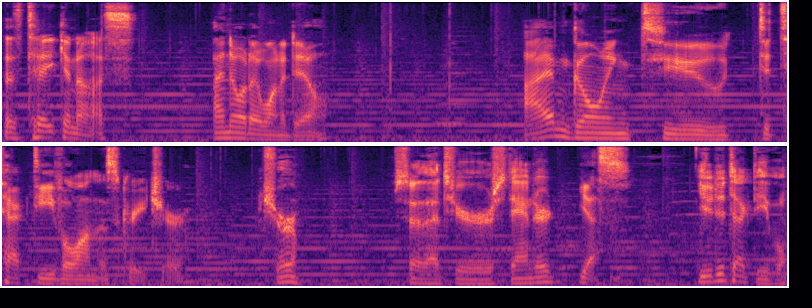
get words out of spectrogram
has taken us. I know what I want to do. I'm going to detect evil on this creature. sure. So that's your standard. Yes. You detect evil.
